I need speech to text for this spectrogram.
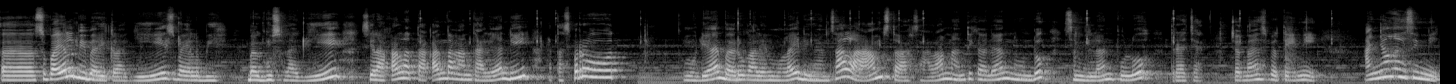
Eh, supaya lebih baik lagi, supaya lebih bagus lagi, silakan letakkan tangan kalian di atas perut. Kemudian baru kalian mulai dengan salam. Setelah salam nanti kalian nunduk 90 derajat. Contohnya seperti ini. Annyeonghaseyo.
